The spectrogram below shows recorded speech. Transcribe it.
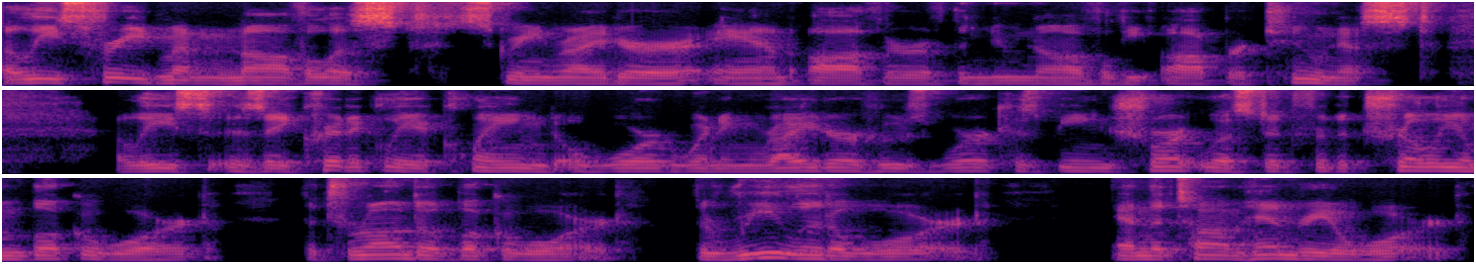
Elyse Friedman, novelist, screenwriter, and author of the new novel, The Opportunist. Elyse is a critically acclaimed award winning writer whose work has been shortlisted for the Trillium Book Award, the Toronto Book Award, the ReLit Award, and the Tom Hendry Award.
